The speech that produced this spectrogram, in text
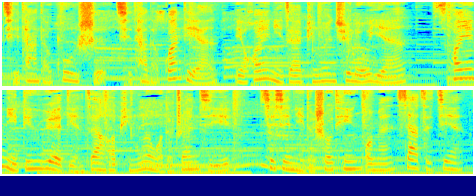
其他的故事、其他的观点，也欢迎你在评论区留言。欢迎你订阅、点赞和评论我的专辑。谢谢你的收听，我们下次见。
